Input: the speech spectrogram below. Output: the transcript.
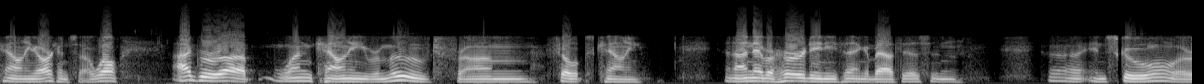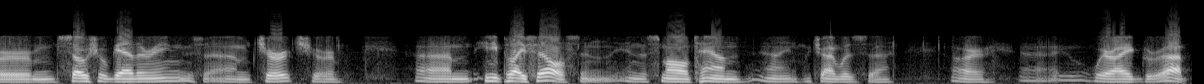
County, Arkansas. Well, I grew up one county removed from Phillips County, and I never heard anything about this in uh, in school or um, social gatherings, um, church, or um, any place else in in the small town uh, in which I was, uh, or uh, where I grew up,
